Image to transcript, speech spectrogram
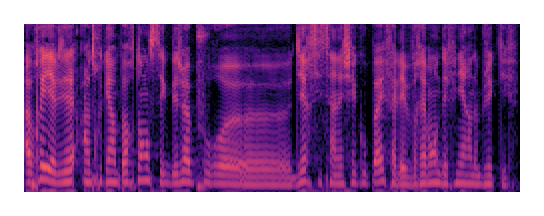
Après, il y avait un truc important, c'est que déjà, pour euh, dire si c'est un échec ou pas, il fallait vraiment définir un objectif.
